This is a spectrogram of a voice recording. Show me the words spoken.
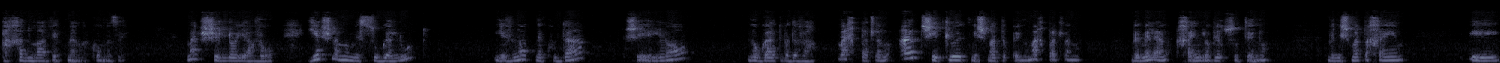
פחד מוות מהמקום הזה. מה שלא יעבור. יש לנו מסוגלות לבנות נקודה שהיא לא נוגעת בדבר. מה אכפת לנו? עד שיתלו את נשמת אפינו, מה אכפת לנו? במילא החיים לא ברשותנו, ונשמת החיים היא...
